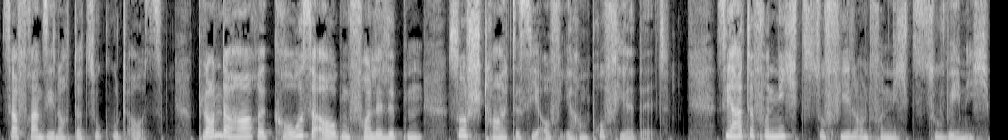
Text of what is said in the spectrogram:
sah Franzi noch dazu gut aus. Blonde Haare, große Augen, volle Lippen, so strahlte sie auf ihrem Profilbild. Sie hatte von nichts zu viel und von nichts zu wenig.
